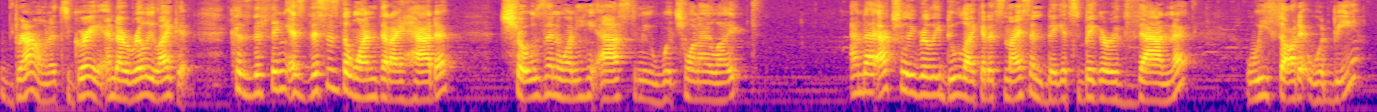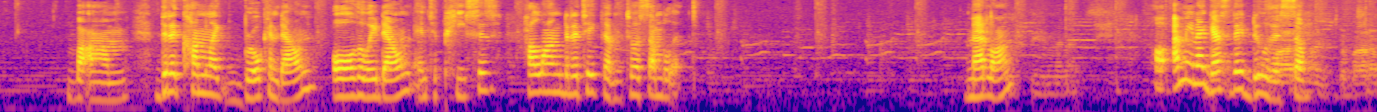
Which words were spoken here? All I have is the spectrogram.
brown, it's gray, and I really like it. Because the thing is, this is the one that I had chosen when he asked me which one I liked. And I actually really do like it. It's nice and big. It's bigger than we thought it would be. But um, did it come like broken down all the way down into pieces? How long did it take them to assemble it? Mad long? Oh, I mean, I guess they do this, so. Is- The bottom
